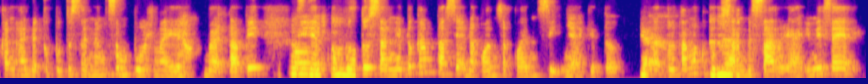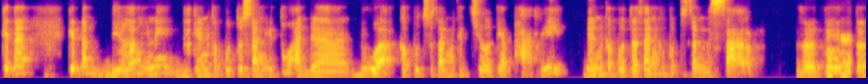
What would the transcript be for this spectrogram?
akan ada keputusan yang sempurna ya, Mbak. Tapi oh, setiap keputusan itu kan pasti ada konsekuensinya gitu. Ya. Terutama keputusan ya. besar ya. Ini saya kita kita bilang ini bikin keputusan itu ada dua, keputusan kecil tiap hari dan keputusan-keputusan besar seperti okay. itu.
